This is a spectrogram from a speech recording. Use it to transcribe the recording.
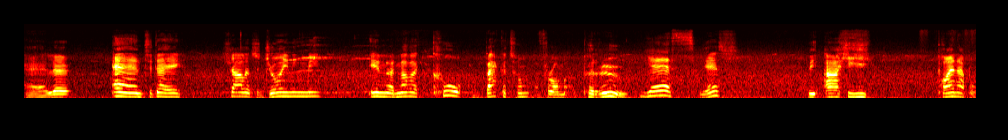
Hello. And today, Charlotte's joining me in another cool Baccatum from Peru. Yes. Yes? The ají pineapple.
